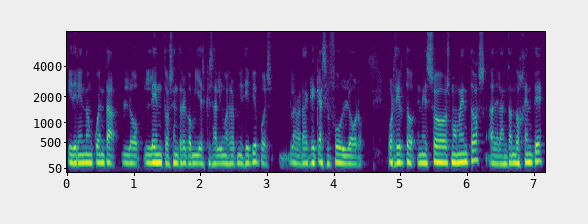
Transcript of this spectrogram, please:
y teniendo en cuenta lo lentos, entre comillas, que salimos al principio, pues la verdad que casi fue un logro. Por cierto, en esos momentos, adelantando gente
